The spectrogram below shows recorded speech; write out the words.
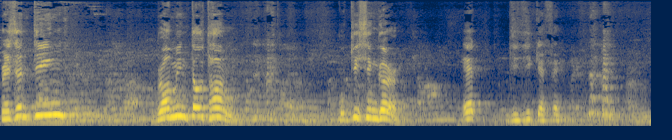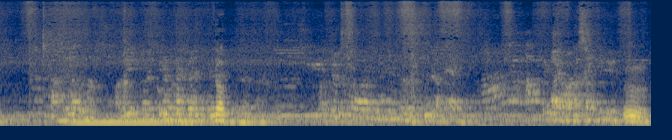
presenting Broming Tau Thang cookie singer at Gigi Cafe. Go. Mm.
